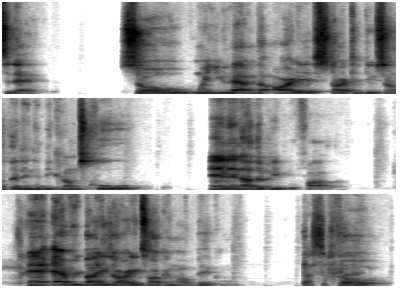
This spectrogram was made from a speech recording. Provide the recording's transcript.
today. So when you have the artist start to do something and it becomes cool, and then other people follow. And everybody's already talking about Bitcoin. That's a fact. So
